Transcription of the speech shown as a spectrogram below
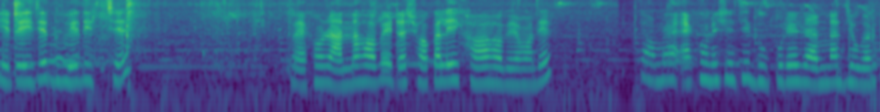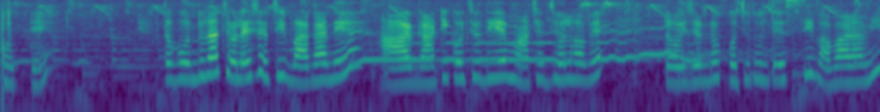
কেটে এই যে ধুয়ে দিচ্ছে। তো এখন রান্না হবে, এটা সকালেই খাওয়া হবে আমাদের। তো আমরা এখন এসেছি দুপুরের রান্নার জোগাড় করতে। তো বন্ধুরা চলে এসেছি বাগানে, আর গাঁটি কচু দিয়ে মাছের ঝোল হবে। তো ওই জন্য কচু তুলতে এসেছি, বাবা আর আমি।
